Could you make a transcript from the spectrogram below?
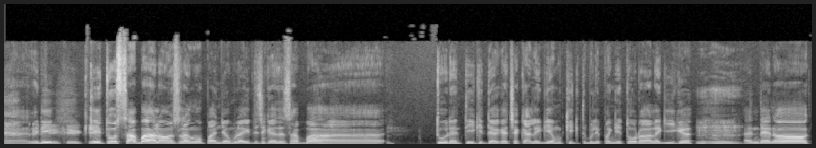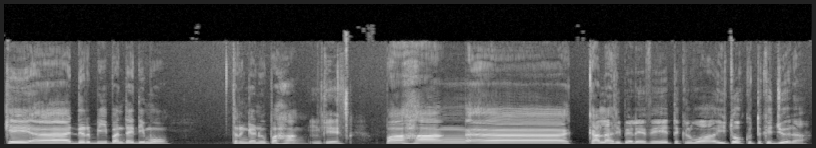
Ha, jadi, okay, okay, okay. okay, tu Sabah lawan Selangor. Panjang pula kita cakap tentang Sabah. Uh, tu nanti kita akan cakap lagi. Mungkin kita boleh panggil Tora lagi ke. Mm. And then, okay, uh, Derby Pantai Timur. Terengganu Pahang. Okay. Pahang uh, kalah di Piala FA, terkeluar. Itu aku terkejut lah.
